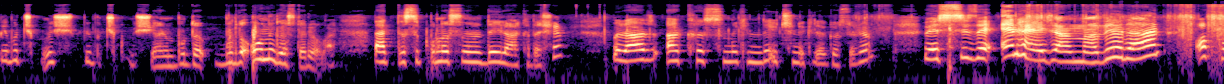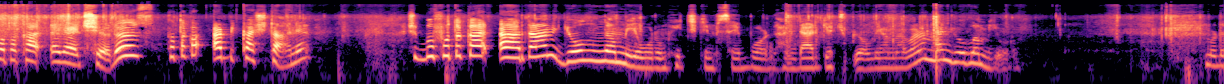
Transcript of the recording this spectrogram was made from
Bir bu çıkmış. Bir bu çıkmış. Yani burada burada onu gösteriyorlar. Belki de sırf buna sınır değil arkadaşlar. Böyle ar- arkasındakini de içindekileri gösteriyorum. Ve size en heyecanlı veren o fotokartları açıyoruz. Fotokartlar birkaç tane. Şimdi bu fotokartlardan yollamıyorum hiç kimseye bu arada. Hani der geçip yollayanlar var ama ben yollamıyorum. Burada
